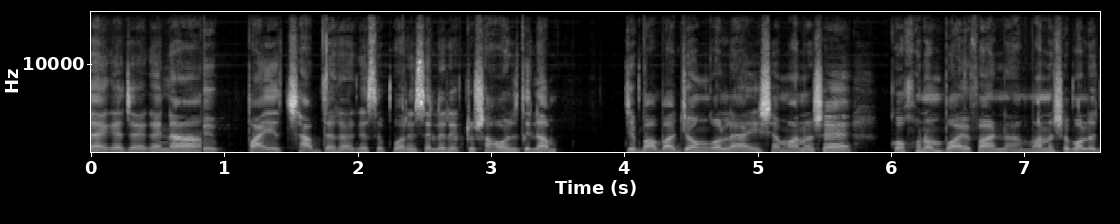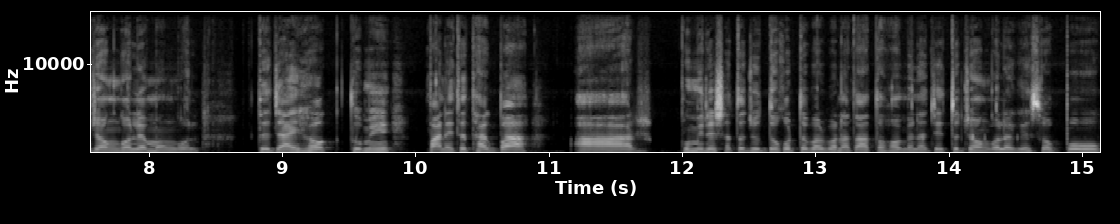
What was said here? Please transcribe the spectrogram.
জায়গায় জায়গায় না পায়ের ছাপ দেখা গেছে। পরে ছেলের একটু সাহস দিলাম যে, বাবা, জঙ্গলে আইসা মানুষে কখনো ভয় পায় না। মানুষে বলে জঙ্গলে মঙ্গল। তো যাই হোক, তুমি পানিতে থাকবা আর কুমিরের সাথে যুদ্ধ করতে পারবে না, তা তো হবে না। যেহেতু জঙ্গলে গেছো, পোক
